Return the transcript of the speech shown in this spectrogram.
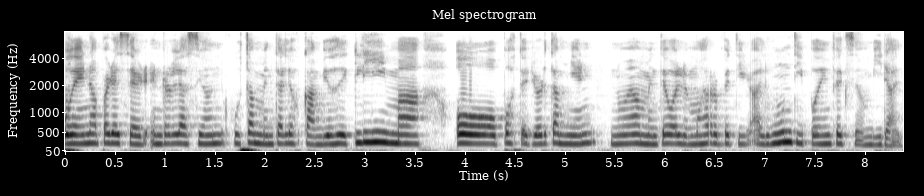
pueden aparecer en relación justamente a los cambios de clima o posterior también, nuevamente volvemos a repetir, algún tipo de infección viral.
